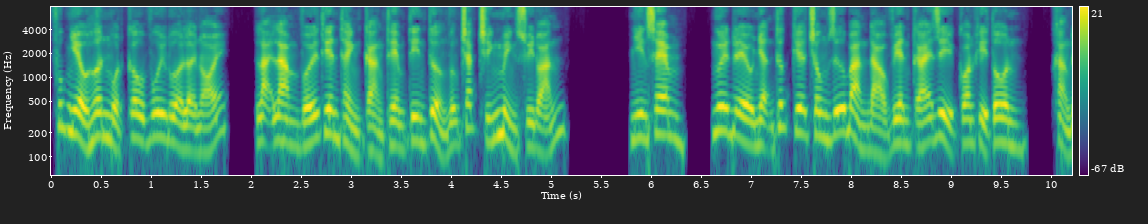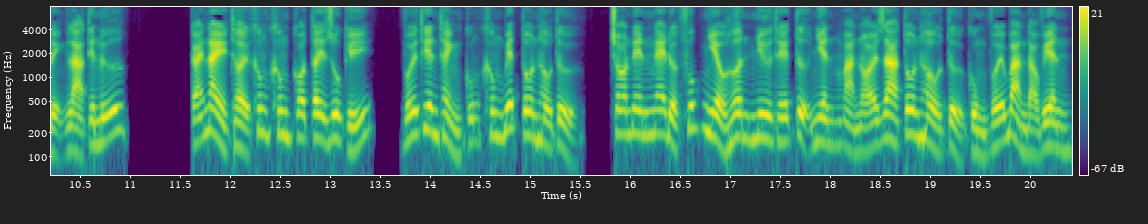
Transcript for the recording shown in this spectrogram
Phúc nhiều hơn một câu vui đùa lời nói, lại làm với thiên thành càng thêm tin tưởng vững chắc chính mình suy đoán. Nhìn xem, ngươi đều nhận thức kia trông giữ bản đảo viên cái gì con khỉ tôn, khẳng định là tiên nữ. Cái này thời không không có Tây Du Ký, với thiên thành cũng không biết tôn hầu tử, cho nên nghe được phúc nhiều hơn như thế tự nhiên mà nói ra tôn hầu tử cùng với bản đào viên,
